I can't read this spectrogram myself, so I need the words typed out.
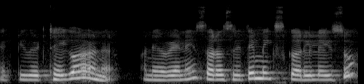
એક્ટિવેટ થઈ ગયો ને અને હવે એને સરસ રીતે મિક્સ કરી લઈશું.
